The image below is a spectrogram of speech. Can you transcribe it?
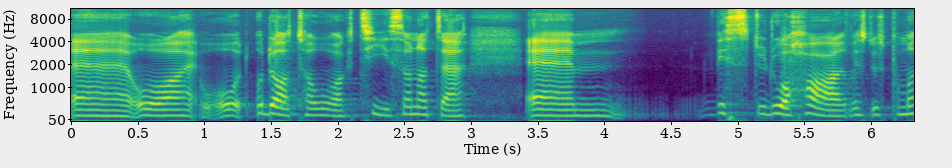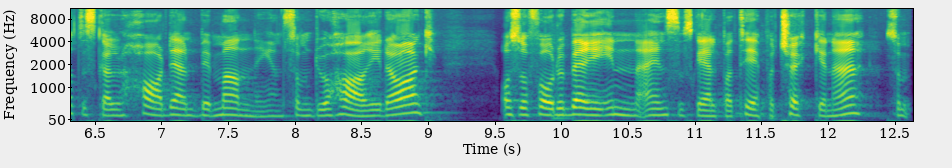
Eh, og, og, og da tar òg tid. Sånn at eh, hvis du da har Hvis du på en måte skal ha den bemanningen som du har i dag, og så får du bare inn en som skal hjelpe til på kjøkkenet, som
